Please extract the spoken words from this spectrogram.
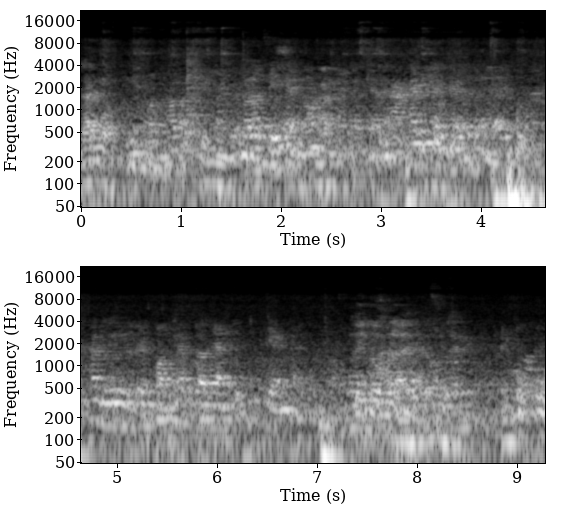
ได้หมดพาทักษิณใส่น้องให้เรียกท่านลือเป็นของแค่ตัวแทนทุกเกียนนี่รวมเลยรวมเลยเป็นคู่คู่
